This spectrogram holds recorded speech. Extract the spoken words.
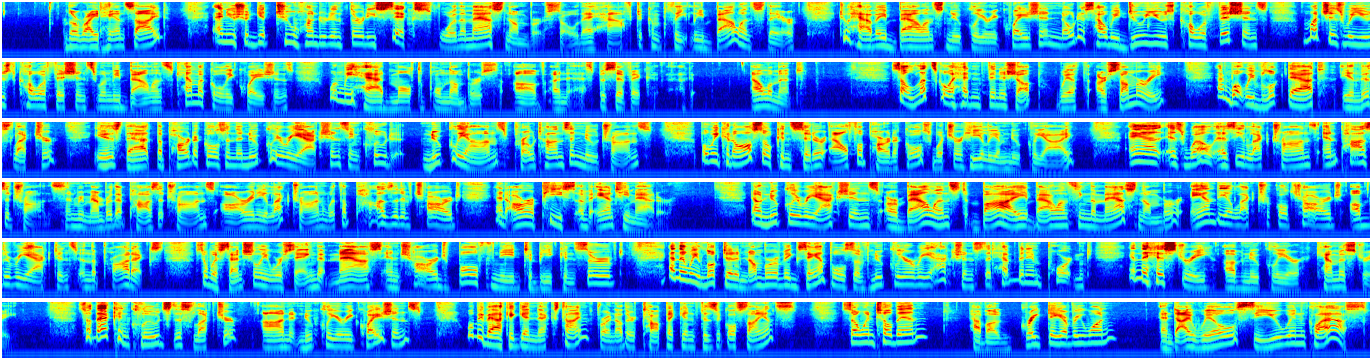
the right hand side and you should get 236 for the mass number. So they have to completely balance there to have a balanced nuclear equation. Notice how we do use coefficients much as we used coefficients when we balanced chemical equations when we had multiple numbers of a specific uh, element. So let's go ahead and finish up with our summary. And what we've looked at in this lecture is that the particles in the nuclear reactions include nucleons, protons and neutrons. But we can also consider alpha particles, which are helium nuclei, and as well as electrons and positrons. And remember that positrons are an electron with a positive charge and are a piece of antimatter. Now nuclear reactions are balanced by balancing the mass number and the electrical charge of the reactants in the products. So essentially we're saying that mass and charge both need to be conserved. And then we looked at a number of examples of nuclear reactions that have been important in the history of nuclear chemistry. So that concludes this lecture on nuclear equations. We'll be back again next time for another topic in physical science. So until then, have a great day, everyone. And I will see you in class.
